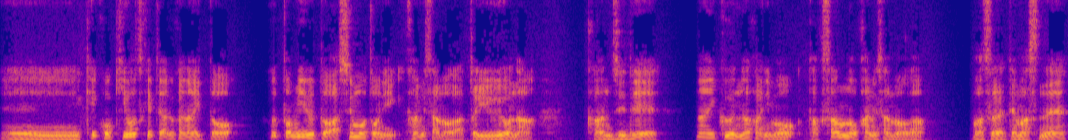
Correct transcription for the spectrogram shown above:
えー、結構気をつけて歩かないと、ふと見ると足元に神様がというような感じで、内空の中にもたくさんの神様が祀られてますね。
